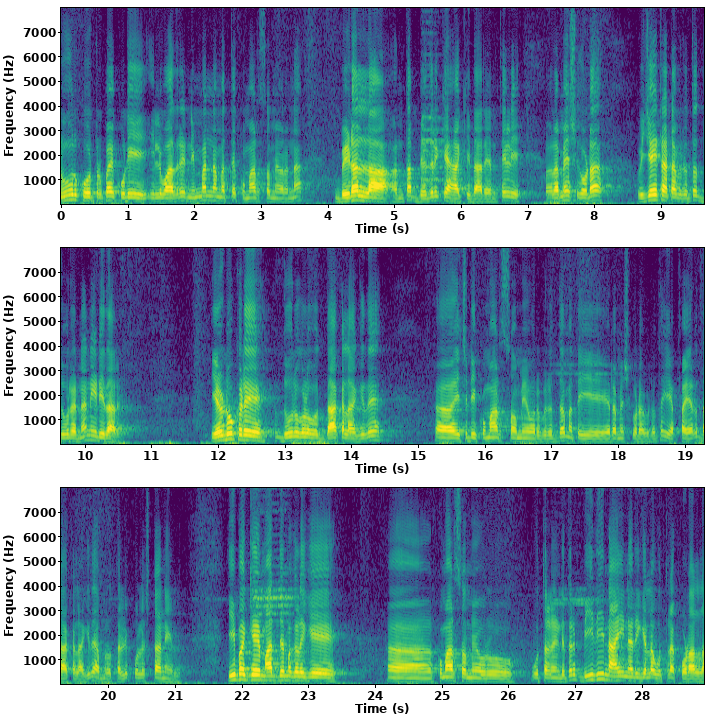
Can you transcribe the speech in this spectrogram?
ನೂರು ಕೋಟಿ ರೂಪಾಯಿ ಕೊಡಿ, ಇಲ್ಲವಾದರೆ ನಿಮ್ಮನ್ನು ಮತ್ತು ಕುಮಾರಸ್ವಾಮಿ ಅವರನ್ನು ಬಿಡಲ್ಲ ಅಂತ ಬೆದರಿಕೆ ಹಾಕಿದ್ದಾರೆ ಅಂಥೇಳಿ ರಮೇಶ್ ಗೌಡ ವಿಜಯ್ ಟಾಟಾ ವಿರುದ್ಧ ದೂರನ್ನು ನೀಡಿದ್ದಾರೆ. ಎರಡೂ ಕಡೆ ದೂರುಗಳು ದಾಖಲಾಗಿದೆ. ಎಚ್ ಡಿ ಕುಮಾರಸ್ವಾಮಿ ಅವರ ವಿರುದ್ಧ ಮತ್ತು ಈ ರಮೇಶ್ ವಿರುದ್ಧ ಎಫ್ ಐ ಆರ್ ದಾಖಲಾಗಿದೆ ಅಮೃತಹಳ್ಳಿ ಪೊಲೀಸ್ ಠಾಣೆಯಲ್ಲಿ. ಈ ಬಗ್ಗೆ ಮಾಧ್ಯಮಗಳಿಗೆ ಕುಮಾರಸ್ವಾಮಿ ಅವರು ಉತ್ತರ ನೀಡಿದರೆ ಬೀದಿ ನಾಯಿನರಿಗೆಲ್ಲ ಉತ್ತರ ಕೊಡಲ್ಲ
